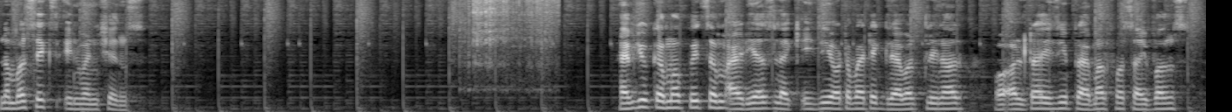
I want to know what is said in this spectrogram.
Number 6 Inventions Have you come up with some ideas like easy automatic gravel cleaner or ultra easy primer for siphons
